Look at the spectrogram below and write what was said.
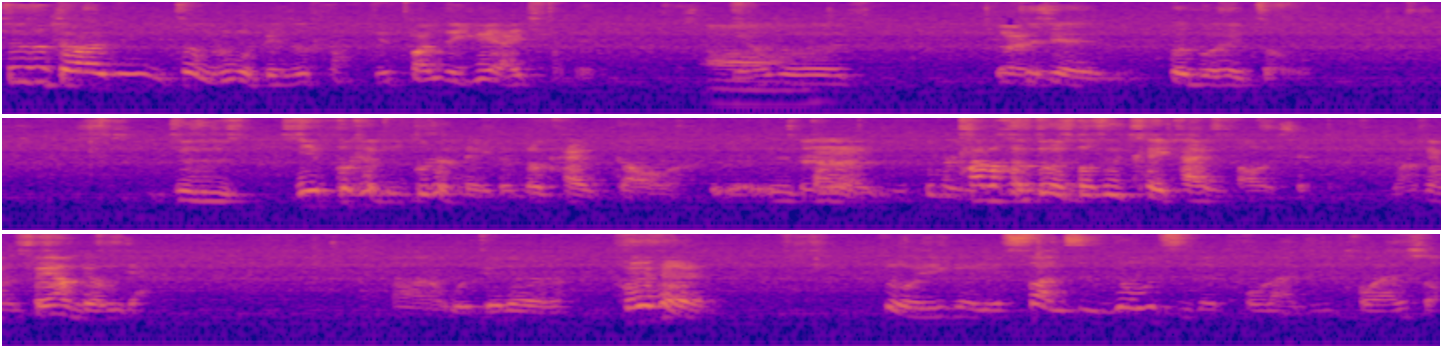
就是对啊，就是这种如果别人说看，别端着约来抢的，比方哦，说这，些人会不会走？就是因为不可能，不可能每个人都开很高嘛，对不对？因为当然，他们很多人都是可以开很高的钱的，然后像飞扬不用讲，啊、我觉得 Herter 作为一个也算是优质的投篮投篮手，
